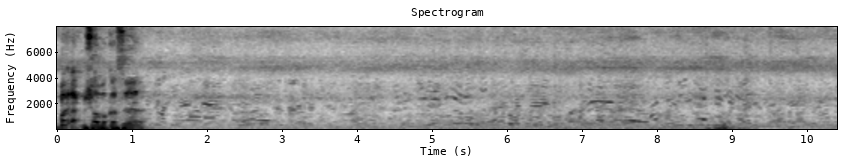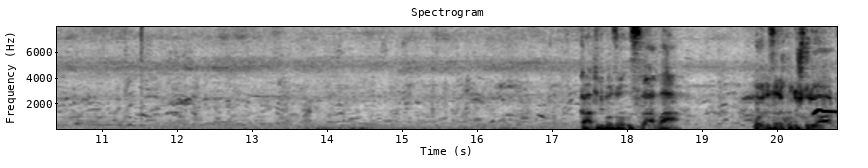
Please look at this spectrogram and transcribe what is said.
Bayrak müsabakası. Katil Bozo ısrarla boynuzları konuşturuyor.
